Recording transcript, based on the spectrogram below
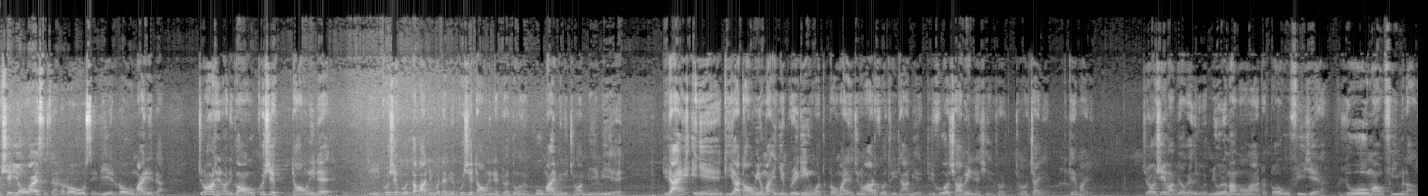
အရှိန်ရော်ဝိုင်း system တော်တော်ဟိုအဆင်ပြေတော်တော်ဟိုမိုက်တယ်ဗျကျွန်တော်ထင်တော့ဒီကောင်ကို quick shift down လေးနဲ့ဒီ quick shift ကိုတပ်ပါတီကိုတက်ပြီး quick shift down လေးနဲ့တွဲသွင်းပိုမိုက်မယ်လို့ကျွန်တော်မြင်မိရယ်ဒီတိုင်း engine gear down ပြီးတော့မှ engine braking ကိုတော်တော်မိုက်တယ်ကျွန်တော်အားတစ်ခုကိုသတိထားမိရယ်ဒီတစ်ခုက sharp နေရှင်တော်တော်ကြိုက်တယ်တကယ်မိုက်တယ်ကျွန်တော်ရှေ့မှာပြောခဲ့သလိုပဲမျိုးထဲမှာမောင်းတာတော်တော်ကို feel ကျတာဘလို့မှ feel မလာဘူး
